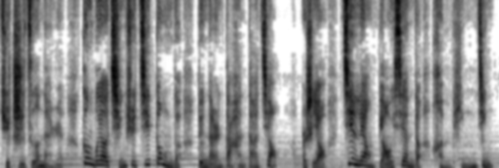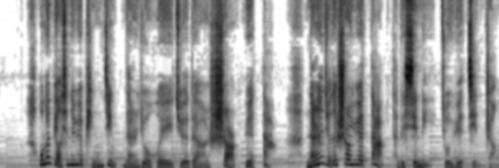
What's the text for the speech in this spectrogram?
去指责男人，更不要情绪激动的对男人大喊大叫，而是要尽量表现的很平静。我们表现的越平静，男人就会觉得事儿越大。男人觉得事儿越大，他的心里就越紧张。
